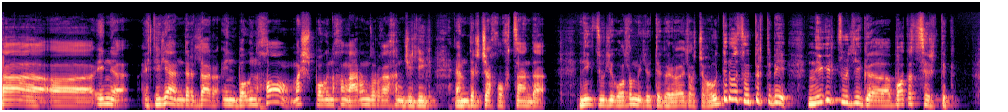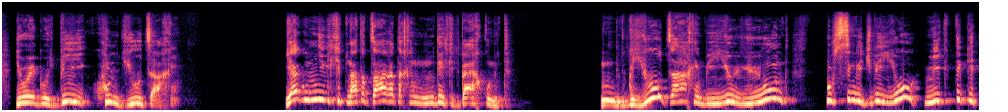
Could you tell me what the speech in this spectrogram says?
Та энэ итгэлийн амьдралаар энэ богинохон маш богинохон 16хан жилийг амьдарч явах хугацаанд нэг зүйлийг улам илүүтэйгээр ойлгож байгаа. Өдрөөс өдөрт би нэг л зүйлийг бодож сэрдэг. Юу гэвэл би хүнд юу заах юм? Яг үннийг хэлэхэд надад заагаад ах юм үндэ хэлэхэд байхгүй. Үгүй юу заах юм би юу юунд хүрсэн гэж би юу мэддэг гэж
